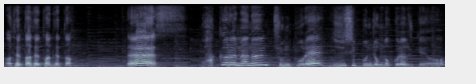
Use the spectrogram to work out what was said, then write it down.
어 됐다 됐다 됐다. 됐어. 확 끓으면은 중불에 20분 정도 끓여줄게요.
